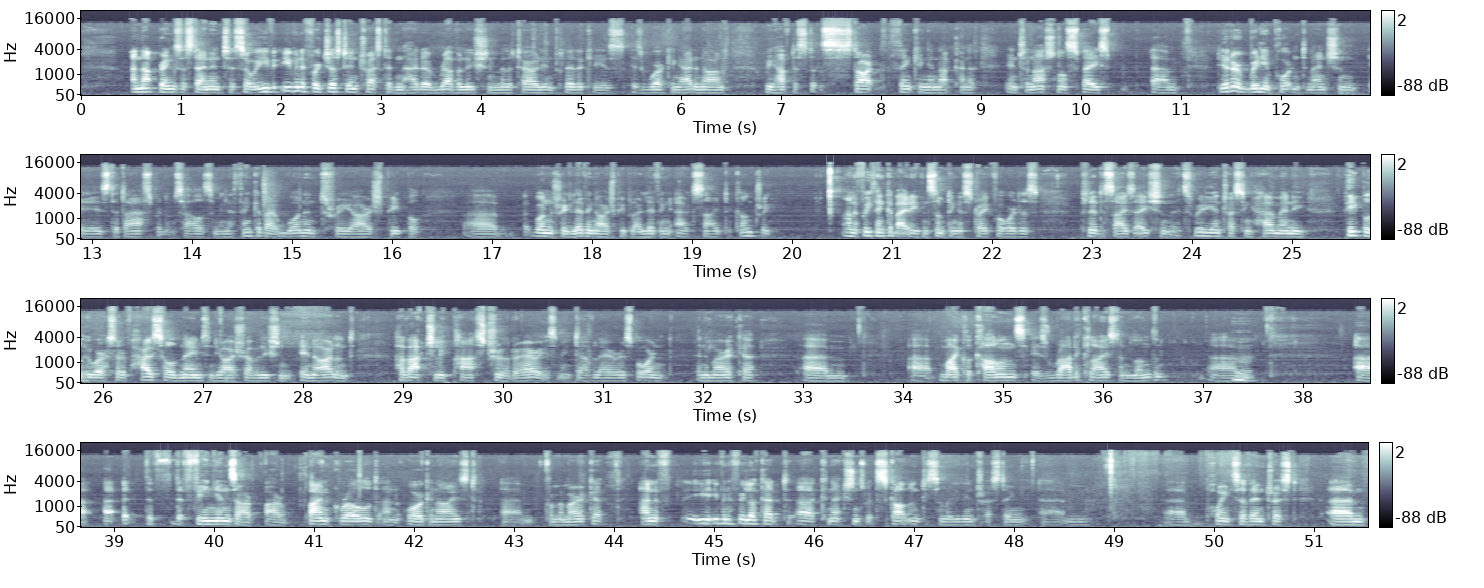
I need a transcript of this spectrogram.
And that brings us down into so even, even if we're just interested in how the revolution militarily and politically is, is working out in Ireland, we have to st- start thinking in that kind of international space. Um, the other really important dimension is the diaspora themselves. I mean, I think about one in three Irish people, uh, one in three living Irish people are living outside the country. And if we think about even something as straightforward as politicisation, it's really interesting how many people who are sort of household names in the Irish Revolution in Ireland have actually passed through other areas. I mean, De Valera is born in America. Um, uh, Michael Collins is radicalised in London. Um, mm. uh, uh, the, the Fenians are, are bankrolled and organised um, from America. And if, even if we look at uh, connections with Scotland, there's some really interesting um, uh, points of interest. Um,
